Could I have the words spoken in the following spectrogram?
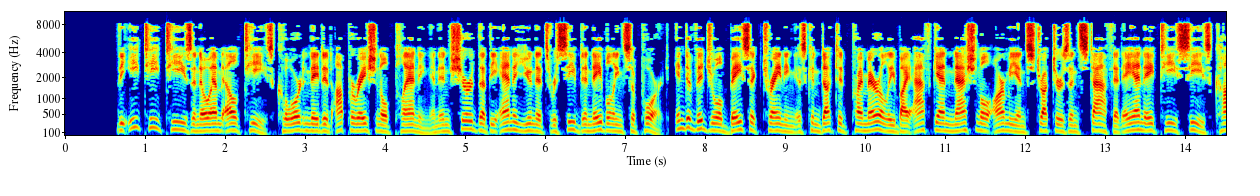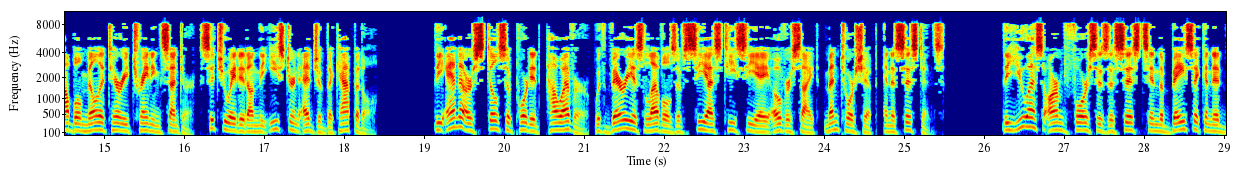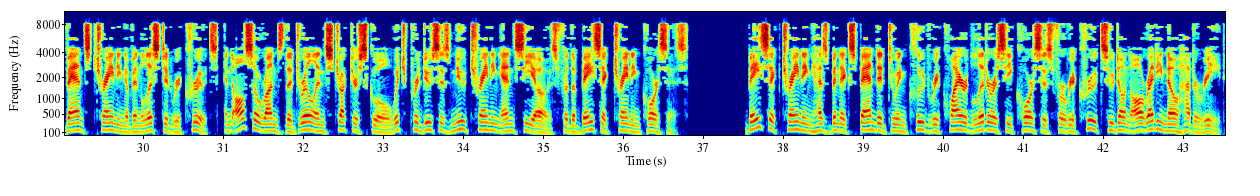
The ETTs and OMLTs coordinated operational planning and ensured that the ANA units received enabling support. Individual basic training is conducted primarily by Afghan National Army instructors and staff at ANATC's Kabul Military Training Center, situated on the eastern edge of the capital. The ANA are still supported, however, with various levels of CSTCA oversight, mentorship, and assistance. The U.S. Armed Forces assists in the basic and advanced training of enlisted recruits, and also runs the Drill Instructor School which produces new training NCOs for the basic training courses. Basic training has been expanded to include required literacy courses for recruits who don't already know how to read.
